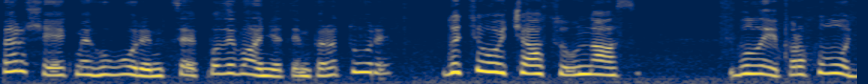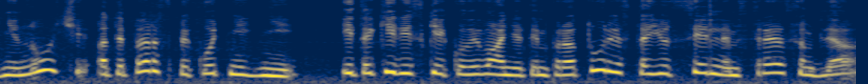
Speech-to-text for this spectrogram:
Перше, як ми говоримо, це коливання температури. До цього часу у нас були прохолодні ночі, а тепер спекотні дні. І такі різкі коливання температури стають сильним стресом для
